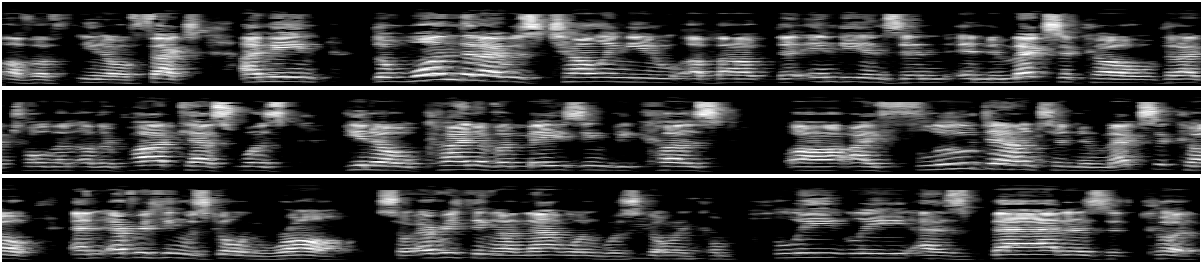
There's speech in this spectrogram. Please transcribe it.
of of you know effects i mean the one that i was telling you about the indians in in new mexico that i've told on other podcasts was you know kind of amazing because uh, I flew down to New Mexico and everything was going wrong. So everything on that one was going mm-hmm. completely as bad as it could.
